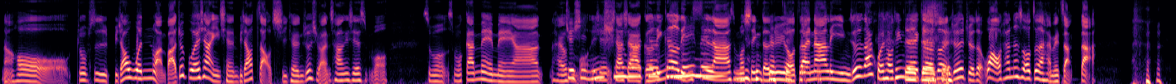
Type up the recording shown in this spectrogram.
然后就是比较温暖吧，就不会像以前比较早期，可能就喜欢唱一些什么。什么什么干妹妹啊，还有什么一些是我下下歌的零二零四啊，什么新的女友在哪里？你就是在回头听这些歌的时候，你就会觉得哇，他那时候真的还没长大。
